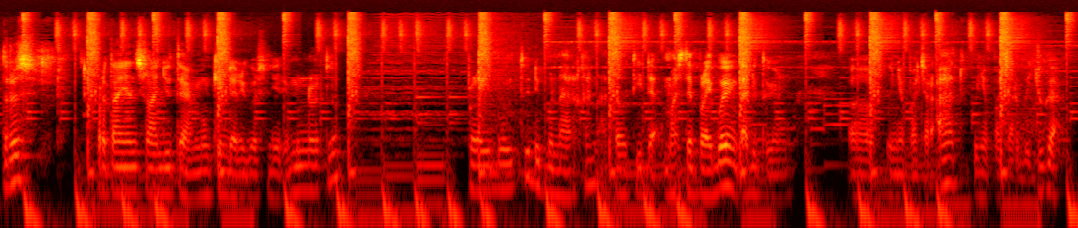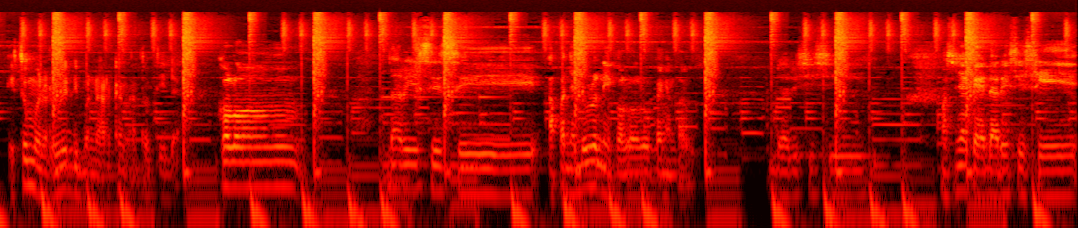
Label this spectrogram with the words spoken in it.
terus pertanyaan selanjutnya mungkin dari gue sendiri. Menurut lu playboy itu dibenarkan atau tidak? Maksudnya playboy yang tadi tuh yang eh, punya pacar A punya pacar B juga itu menurut lu dibenarkan atau tidak? Kalau dari sisi apanya dulu nih kalau lu pengen tahu? Dari sisi maksudnya kayak dari sisi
